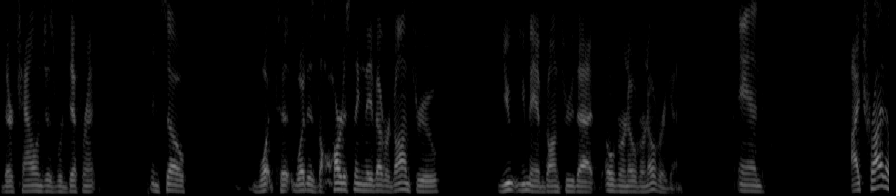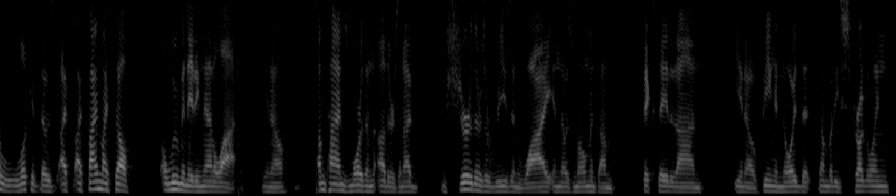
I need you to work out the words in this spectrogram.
their challenges were different. And so, what to what is the hardest thing they've ever gone through you you may have gone through that over and over and over again. And i try to look at those I, I find myself illuminating that a lot you know sometimes more than others. And I, i'm sure there's a reason why in those moments i'm fixated on you know being annoyed that somebody's struggling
